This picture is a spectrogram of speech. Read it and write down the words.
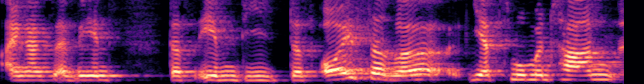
eingangs erwähnt, dass eben die, das Äußere jetzt momentan äh,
